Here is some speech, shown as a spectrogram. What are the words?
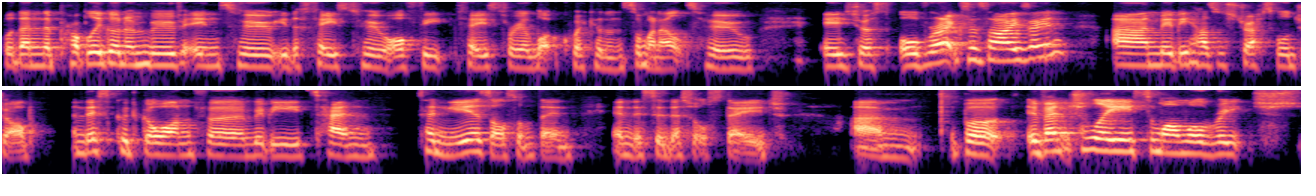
but then they're probably going to move into either phase two or phase three a lot quicker than someone else who is just over exercising and maybe has a stressful job. And this could go on for maybe 10, 10 years or something in this initial stage. Um, but eventually, someone will reach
